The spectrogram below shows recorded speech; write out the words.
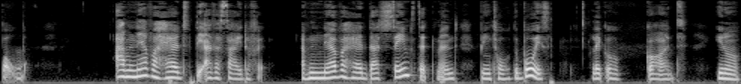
but I've never heard the other side of it. I've never heard that same statement being told the boys. Like, oh God, you know,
